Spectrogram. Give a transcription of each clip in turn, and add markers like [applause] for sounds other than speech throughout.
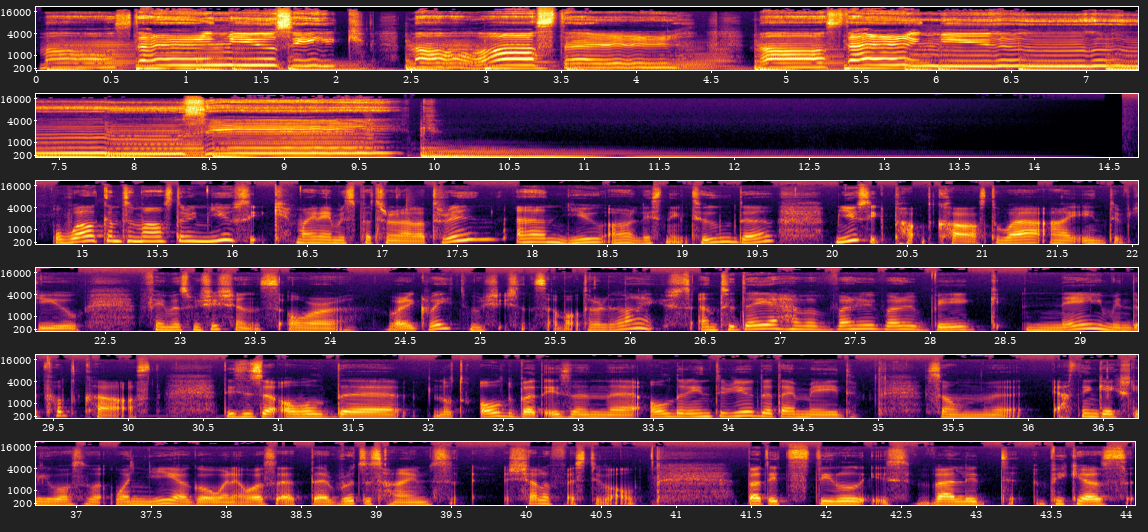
Mastering music, master, mastering music. Welcome to Mastering Music. My name is Petronella Turin, and you are listening to the music podcast where I interview famous musicians or very great musicians about their lives. And today I have a very, very big name in the podcast. This is an old, uh, not old, but is an uh, older interview that I made some, uh, I think actually was one year ago when I was at the Rüdesheim's Cello Festival. But it still is valid because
